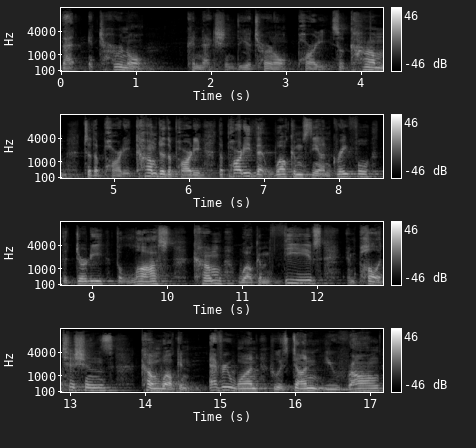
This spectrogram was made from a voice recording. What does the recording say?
that eternal connection, the eternal party. So come to the party. Come to the party, the party that welcomes the ungrateful, the dirty, the lost. Come welcome thieves and politicians. Come welcome everyone who has done you wrong.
